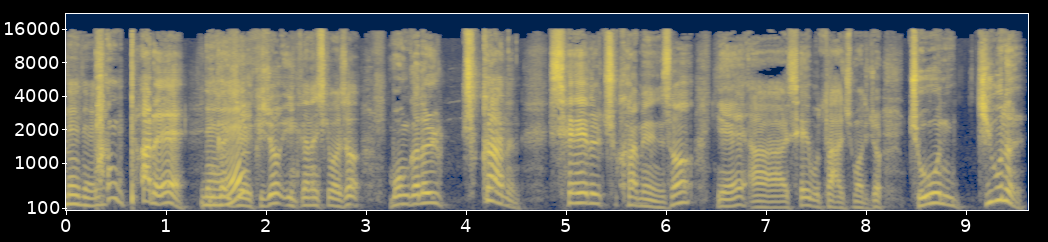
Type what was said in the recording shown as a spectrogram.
네네. 팡파레. 그러니까 네. 이제 그죠? 그러니까 쉽게 말해서 뭔가를 축하하는 새해를 축하하면서 예, 아, 새해부터 아주 말이죠. 좋은 기운을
